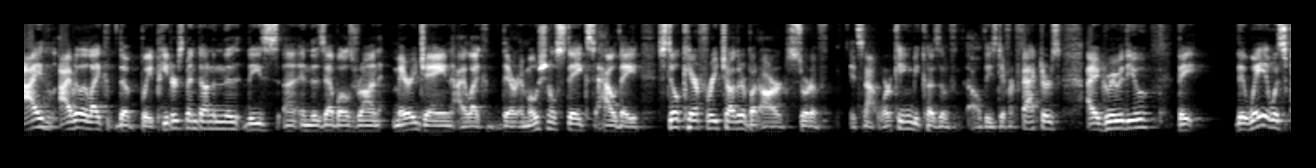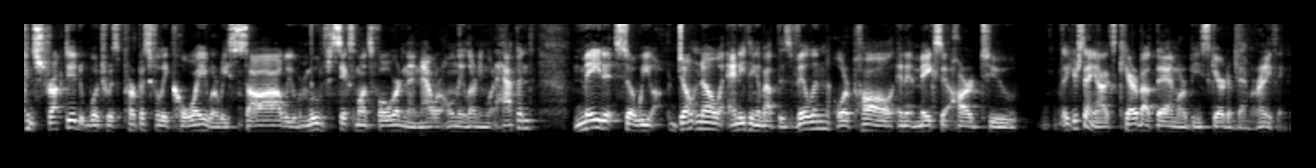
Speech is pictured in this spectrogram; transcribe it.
I I really like the way Peter's been done in the, these uh, in the Zeb Wells run. Mary Jane, I like their emotional stakes, how they still care for each other, but are sort of it's not working because of all these different factors. I agree with you. They the way it was constructed, which was purposefully coy, where we saw we were moved six months forward, and then now we're only learning what happened, made it so we don't know anything about this villain or Paul, and it makes it hard to like you're saying, Alex, care about them or be scared of them or anything.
